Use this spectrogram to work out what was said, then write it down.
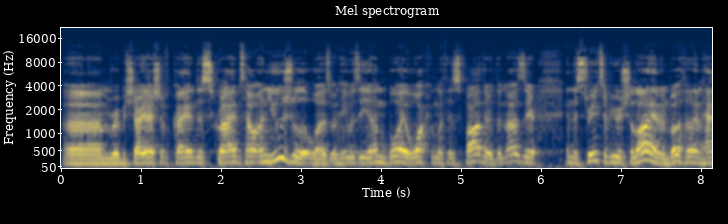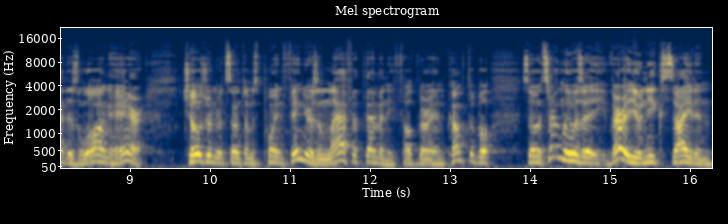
Um, Rabbi Sharyashiv Cohen describes how unusual it was when he was a young boy walking with his father, the Nazir, in the streets of Yerushalayim, and both of them had this long hair. Children would sometimes point fingers and laugh at them, and he felt very uncomfortable. So it certainly was a very unique sight, and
